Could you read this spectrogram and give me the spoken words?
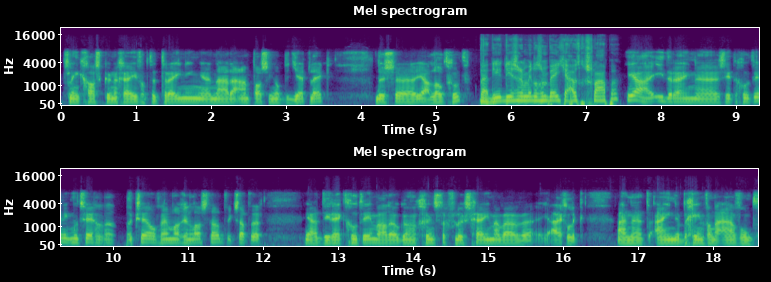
flink gas kunnen geven op de training na de aanpassing op de jetlag. Dus ja, loopt goed. Nou, die, die is er inmiddels een beetje uitgeslapen? Ja, iedereen zit er goed in. Ik moet zeggen dat ik zelf helemaal geen last had. Ik zat er ja, direct goed in. We hadden ook een gunstig vluchtschema waar we eigenlijk aan het einde, begin van de avond,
